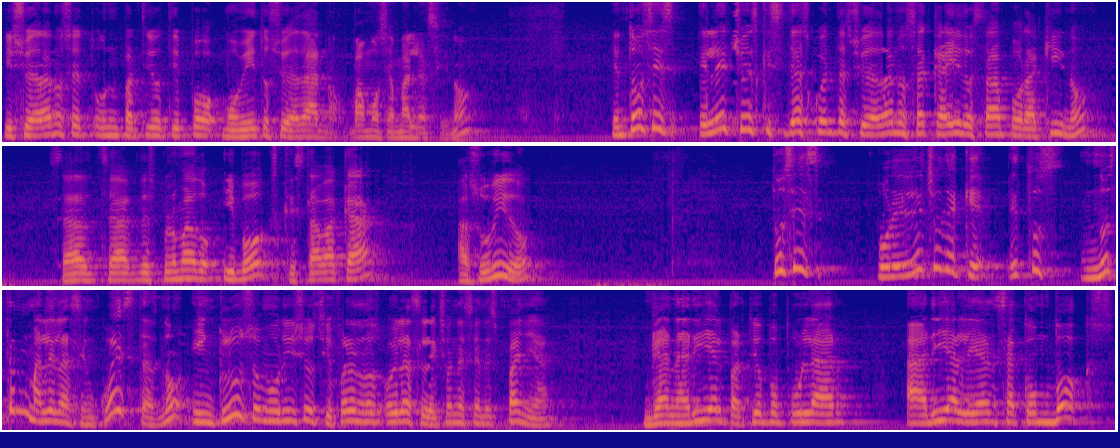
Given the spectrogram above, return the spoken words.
Y Ciudadanos es un partido tipo Movimiento Ciudadano, vamos a llamarle así, ¿no? Entonces, el hecho es que si te das cuenta, Ciudadanos ha caído, estaba por aquí, ¿no? Se ha, desplomado. Y Vox, que estaba acá, ha subido. Entonces, por el hecho de que estos no están mal en las encuestas, ¿no? Incluso, Mauricio, si fueran hoy las elecciones en España, ganaría el Partido Popular, haría alianza con Vox.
